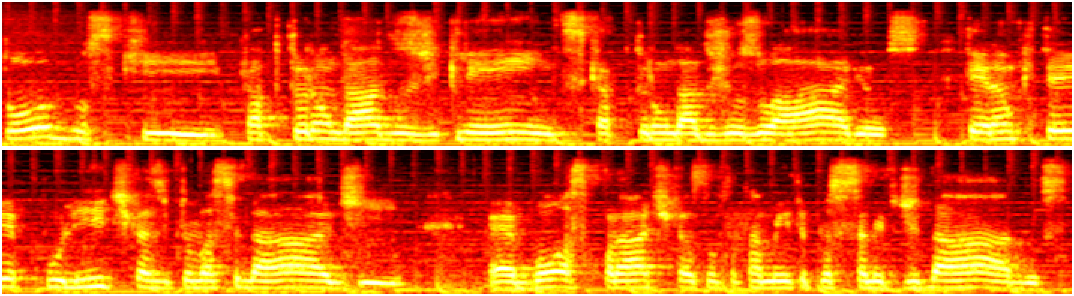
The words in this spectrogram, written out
todos que capturam dados de clientes, capturam dados de usuários, terão que ter políticas de privacidade, é, boas práticas no tratamento e processamento de dados.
